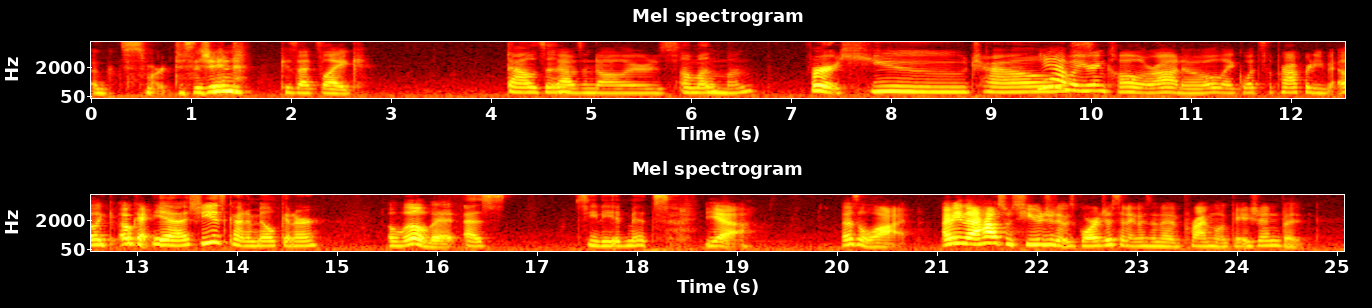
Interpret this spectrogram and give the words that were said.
a smart decision because that's like Thousand thousand dollars A month. A month. For a huge house. Yeah, but you're in Colorado. Like, what's the property? va- Like, okay, Yeah, she is kind of milking her, a little bit. as CD admits. Yeah, that's a lot. I mean, that house was huge and it was gorgeous and it was in a prime location, but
